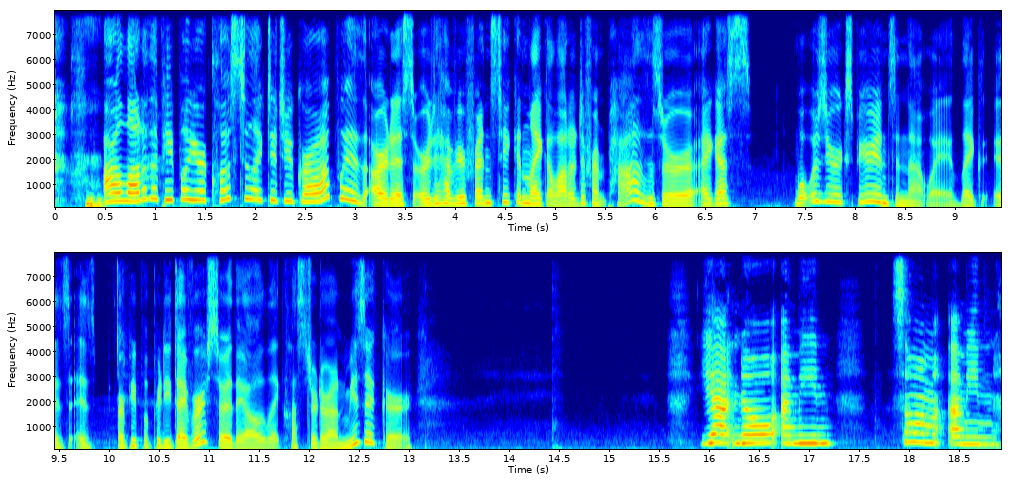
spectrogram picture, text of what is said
are a lot of the people you're close to like? Did you grow up with artists, or have your friends taken like a lot of different paths? Or I guess, what was your experience in that way? Like, is is are people pretty diverse, or are they all like clustered around music, or? Yeah. No. I mean, some. I mean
